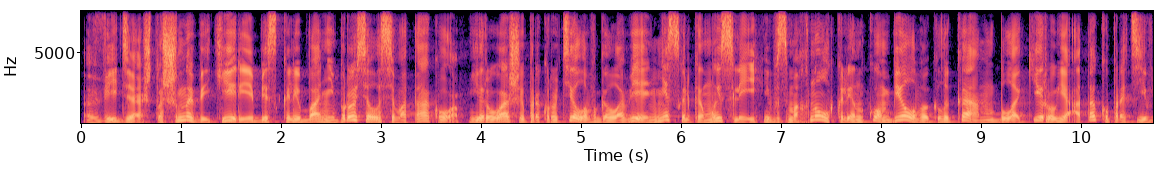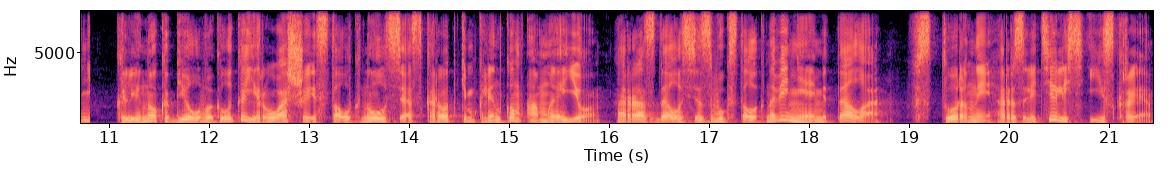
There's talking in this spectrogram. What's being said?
Видя, что Шиноби Кири без колебаний бросилась в атаку, Яруаши прокрутил в голове несколько мыслей и взмахнул клинком белого клыка, блокируя атаку противника. Клинок белого клыка Яруаши столкнулся с коротким клинком Амею. Раздался звук столкновения металла. В стороны разлетелись искры.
